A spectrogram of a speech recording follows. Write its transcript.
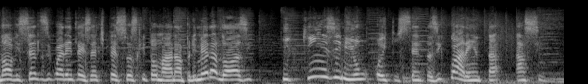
98.947 pessoas que tomaram a primeira dose e 15.840 a segunda.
